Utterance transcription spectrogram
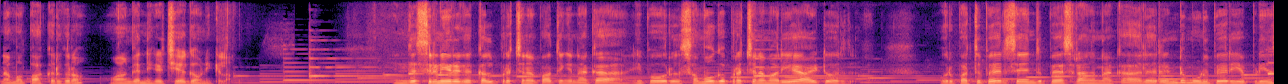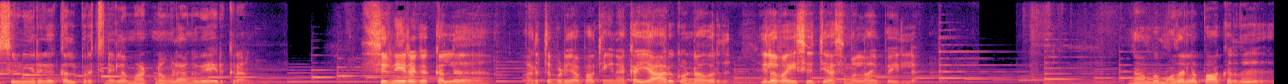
நம்ம பார்க்குறோம் வாங்க நிகழ்ச்சியை கவனிக்கலாம். இந்த சிறுநீரக கல் பிரச்சனை பார்த்திங்கனாக்கா இப்போ ஒரு சமூக பிரச்சனை மாதிரியே ஆயிட்டு வருது. ஒரு பத்து பேர் சேர்ந்து பேசுகிறாங்கனாக்கா அதில் ரெண்டு மூணு பேர் எப்படியும் சிறுநீரக கல் பிரச்சனையில் மாட்டினவங்களாகவே இருக்கிறாங்க. சிறுநீரக கல் அடுத்தபடியாக பார்த்தீங்கன்னாக்கா யாருக்கு ஒன்றா வருது? இதில் வயசு வித்தியாசமெல்லாம் இப்போ இல்லை. நாம் முதல்ல பார்க்குறது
